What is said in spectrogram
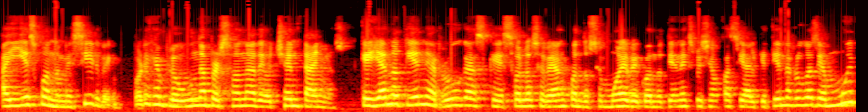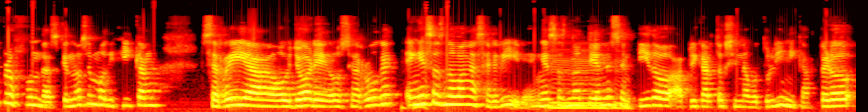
ahí es cuando me sirven. Por ejemplo, una persona de 80 años que ya no tiene arrugas que solo se vean cuando se mueve, cuando tiene expresión facial, que tiene arrugas ya muy profundas, que no se modifican, se ría o llore o se arrugue, en esas no van a servir, en esas no tiene sentido aplicar toxina botulínica. Pero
